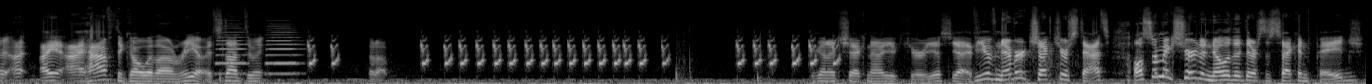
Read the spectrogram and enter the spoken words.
I I I have to go with Onryo. It's not doing. Shut up. You're gonna check now, you're curious? Yeah, if you have never checked your stats, also make sure to know that there's a second page.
